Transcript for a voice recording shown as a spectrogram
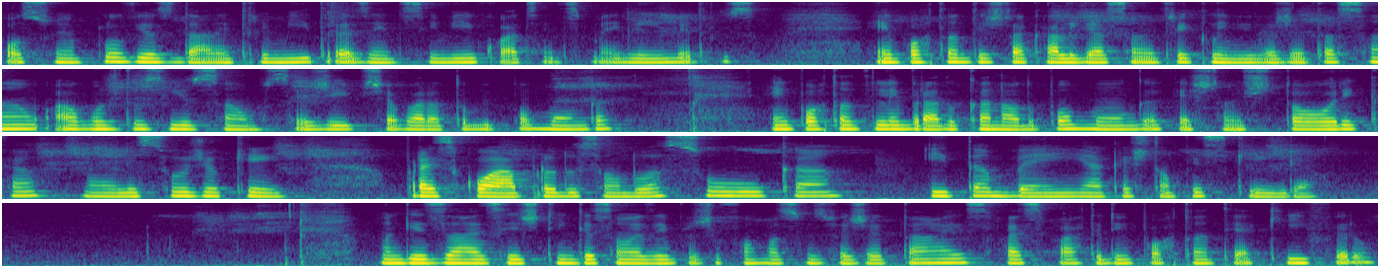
possui uma pluviosidade entre 1.300 e 1.400 milímetros é importante destacar a ligação entre clima e vegetação. Alguns dos rios são Sergipe, Jabaratuba e Pomonga. É importante lembrar do canal do Pomonga, questão histórica. Né? Ele surge o quê? Para escoar a produção do açúcar e também a questão pesqueira. Manguezais restingas são exemplos de formações vegetais, faz parte do importante aquífero,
